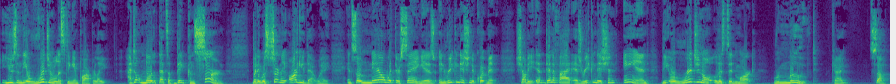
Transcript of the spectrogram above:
using the original listing improperly. I don't know that that's a big concern, but it was certainly argued that way. And so now what they're saying is in reconditioned equipment shall be identified as reconditioned and the original listed mark removed. Okay? So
